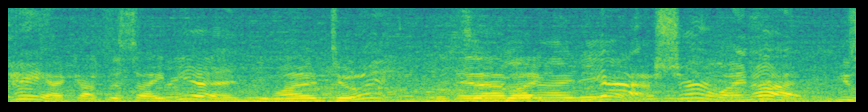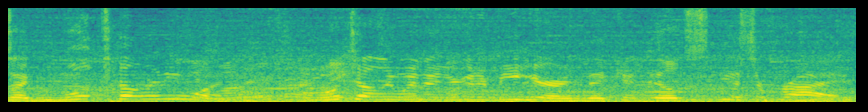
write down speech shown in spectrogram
"Hey, I got this idea. You want to do it?" And a I'm good like, idea. "Yeah, sure. Why not?" He's like, "We won't tell anyone. We won't tell anyone that you're going to be here, and they can. It'll just be a surprise."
